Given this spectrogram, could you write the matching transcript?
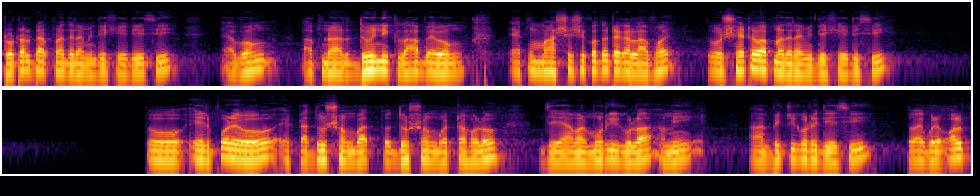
টোটালটা আপনাদের আমি দেখিয়ে দিয়েছি এবং আপনার দৈনিক লাভ এবং এক মাস শেষে কত টাকা লাভ হয়? তো সেটাও আপনাদের আমি দেখিয়ে দিছি। তো এরপরেও একটা দুঃসংবাদ। তো দুঃসংবাদটা হলো যে আমার মুরগিগুলো আমি বিক্রি করে দিয়েছি। তো একবারে অল্প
